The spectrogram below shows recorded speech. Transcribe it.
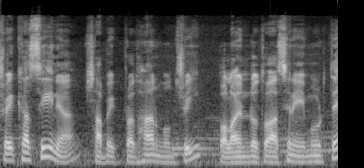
শেখ হাসিনা, সাবেক প্রধানমন্ত্রী, পলায়নরত আছেন এই মুহূর্তে।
